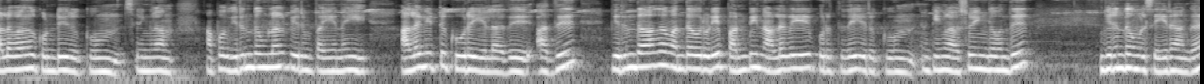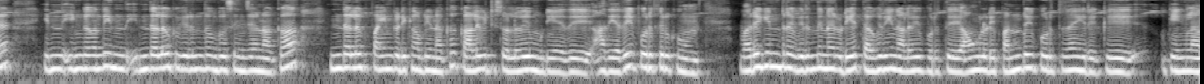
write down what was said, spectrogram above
அளவாக கொண்டு இருக்கும் சரிங்களா? அப்போ விருந்தோம்பலால் பெறும் பயனை அளவிட்டு கூற இயலாது. அது விருந்தாக வந்தவருடைய பண்பின் அளவையே பொறுத்ததே இருக்கும். ஓகேங்களா? ஸோ இங்கே வந்து விருந்தோம்பல் செய்கிறாங்க இந் இங்கே வந்து இந்த இந்த அளவுக்கு விருந்தோம்பு செஞ்சோன்னாக்கா இந்த அளவுக்கு பயன் கிடைக்கும் அப்படின்னாக்கா களவிட்டு சொல்லவே முடியாது. அது எதை பொறுத்து இருக்கும் வருகின்ற விருந்தினருடைய தகுதியின் அளவை பொறுத்து அவங்களுடைய பண்பை பொறுத்து தான் இருக்குது ஓகேங்களா?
